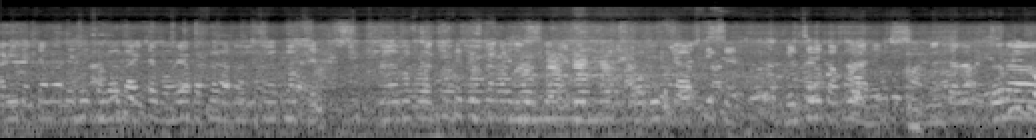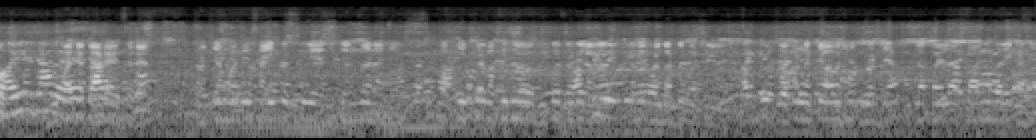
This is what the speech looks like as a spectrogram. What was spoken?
आणि त्याच्यामध्ये हे सगळं गायच्या गोऱ्यापासून बनवलेले सगळे क्लब्स आहेत पंचवीस ते तीस प्रकारचे स्टिक्स आहेत. बेलसरी कापूर आहे. नंतर पूर्ण धुपाच्या गाड्या आहेत सगळ्या त्याच्यामध्ये साई कस्तुरी आहे चंदन आहे. बाकी इतर बाकीचं धुपासाठी लागणार सगळ्या प्रकारचं मटेरियल आहे आपण नक्की आवश्यक भेट द्या. आपला पहिला सहा नंबर एक आहे.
